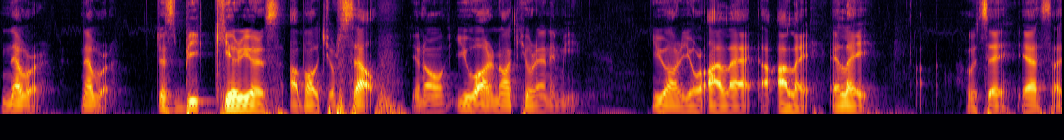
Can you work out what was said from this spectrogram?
Never never. Just be curious about yourself you know? You are not your enemy. You are your ally ally la i would say. Yes I,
